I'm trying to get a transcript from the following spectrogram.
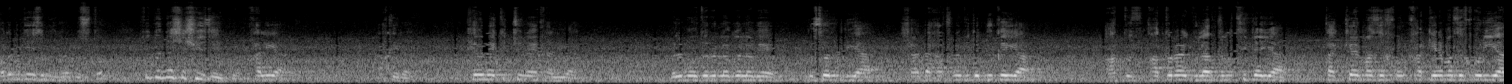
কথা বুঝিয়েছে বুঝতো? তো দুনিয়া শেষ হয়ে যাইব খালিয়া আখিরা কেউ না কিচ্ছু নাই খালিয়া বলে মধুরের লগে লগে গোসল দিয়া সাদা কাপড়ের ভিতরে ঢুকাইয়া আতরার গোলাপ জল ছিটাইয়া তাকিয়ার মাঝে খাটিয়ার মাঝে করিয়া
